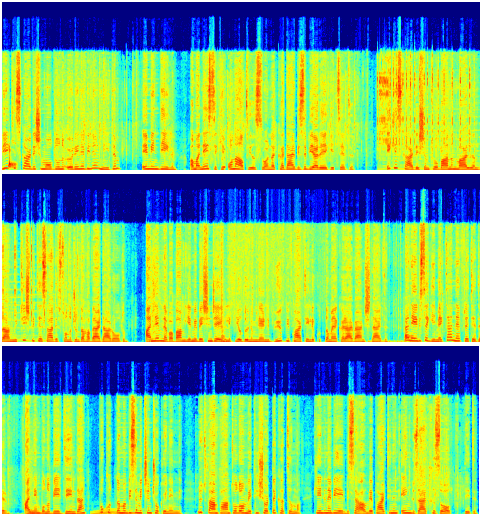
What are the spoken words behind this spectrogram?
bir ikiz kardeşim olduğunu öğrenebilir miydim? Emin değilim ama neyse ki 16 yıl sonra kader bizi bir araya getirdi. İkiz kardeşim Tuğba'nın varlığından müthiş bir tesadüf sonucunda haberdar oldum. Annemle babam 25. evlilik yıl dönümlerini büyük bir partiyle kutlamaya karar vermişlerdi. Ben elbise giymekten nefret ederim. Annem bunu bildiğinden bu kutlama bizim için çok önemli. Lütfen pantolon ve tişörtle katılma. Kendine bir elbise al ve partinin en güzel kızı ol dedi.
